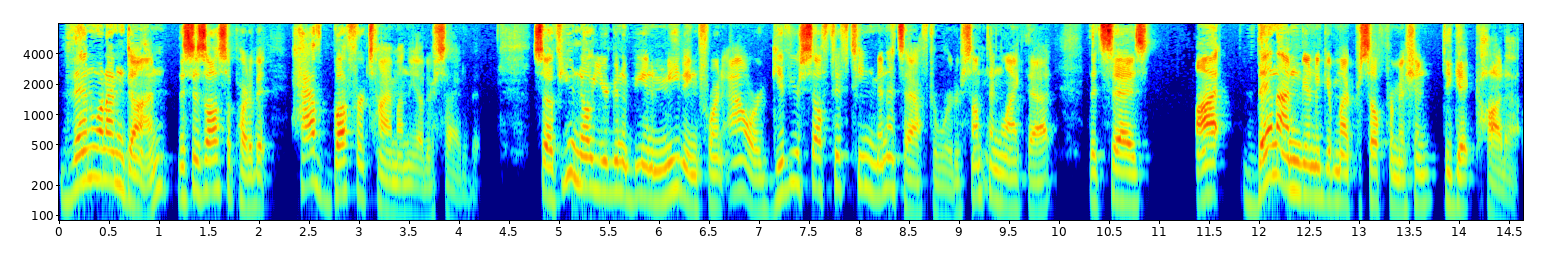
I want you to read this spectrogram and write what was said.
then, when I'm done, this is also part of it, have buffer time on the other side of it. So, if you know you're going to be in a meeting for an hour, give yourself 15 minutes afterward or something like that that says, I, then I'm going to give myself permission to get caught up.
